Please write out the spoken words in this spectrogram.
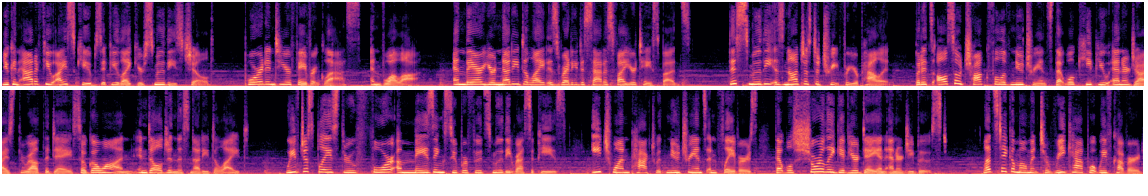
You can add a few ice cubes if you like your smoothies chilled. Pour it into your favorite glass, and voila. And there, your nutty delight is ready to satisfy your taste buds. This smoothie is not just a treat for your palate, but it's also chock full of nutrients that will keep you energized throughout the day, so go on, indulge in this nutty delight. We've just blazed through four amazing superfood smoothie recipes, each one packed with nutrients and flavors that will surely give your day an energy boost. Let's take a moment to recap what we've covered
